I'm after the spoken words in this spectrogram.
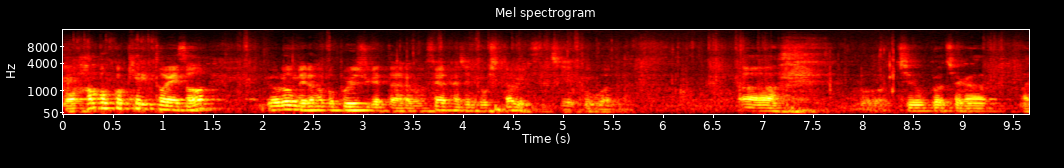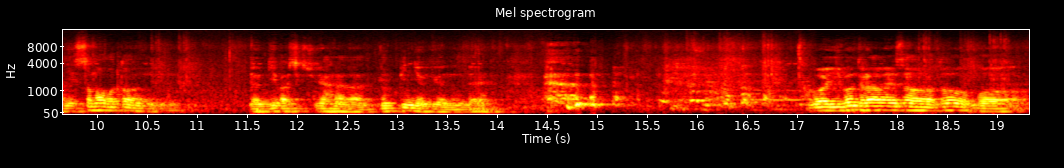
뭐 한복고 캐릭터에서 이런 매력 한번 보여주겠다라고 생각하시는 게 혹시 따로 있을지 궁금합니다. 아, 뭐 지금껏 제가 많이 써먹었던 연기 방식 중에 하나가 눈빛 연기였는데 뭐 이번 드라마에서도 뭐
